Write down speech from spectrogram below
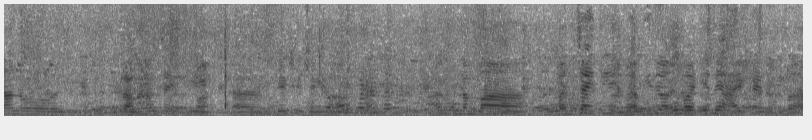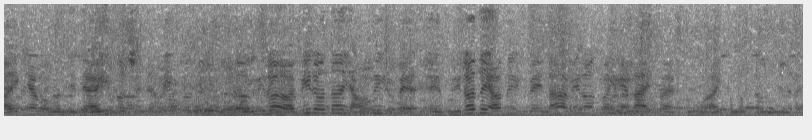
ನಾನು ಗ್ರಾಮ ಪಂಚಾಯತಿ ಅಧ್ಯಕ್ಷ ಜಯಂತ ನಮ್ಮ ಪಂಚಾಯಿತಿ ಅವಿರೋಧವಾಗಿಯೇ ಆಯ್ಕೆ ಆಯ್ಕೆ ಬಂದಿದೆ. ಐದು ವರ್ಷದಲ್ಲಿ ವಿರೋ, ಅವಿರೋಧ ಯಾವುದೂ ಇಲ್ವೇ ವಿರೋಧ ಯಾವುದೂ ಇಲ್ಲವೇ ಇಲ್ಲ. ಅವಿರೋಧವಾಗಿ ಆಯ್ಕೆ ಆಯ್ಕೆ ಮಾಡ್ತಾರೆ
